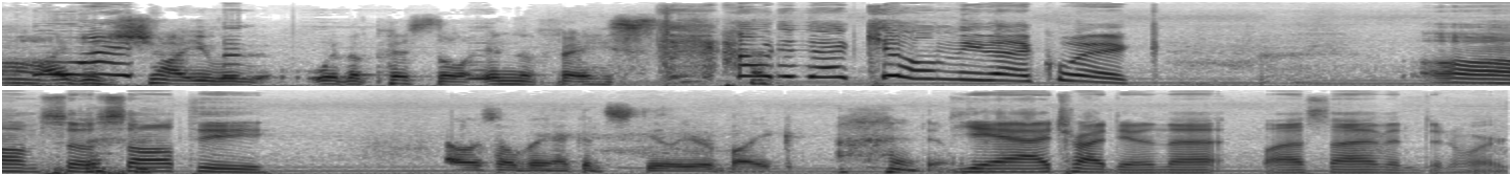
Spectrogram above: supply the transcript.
Oh, I just shot you with with a pistol in the face. How did that kill me that quick? Oh, I'm so salty. I was hoping I could steal your bike. Yeah, I tried doing that last time and it didn't work.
